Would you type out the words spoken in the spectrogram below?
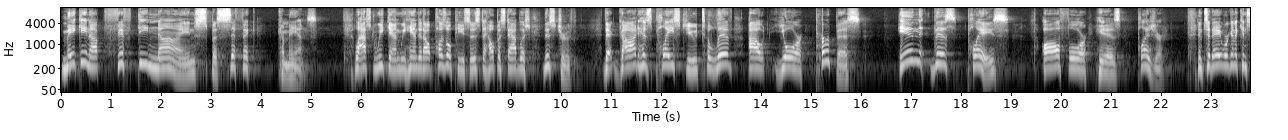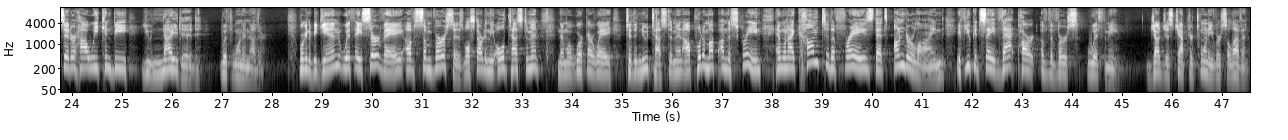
making up 59 specific commands. Last weekend, we handed out puzzle pieces to help establish this truth that God has placed you to live out your purpose in this place, all for His pleasure. And today we're going to consider how we can be united with one another. We're going to begin with a survey of some verses. We'll start in the Old Testament, and then we'll work our way to the New Testament. I'll put them up on the screen, and when I come to the phrase that's underlined, if you could say that part of the verse with me Judges chapter 20, verse 11.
